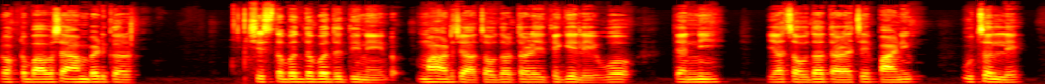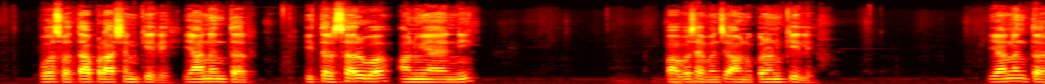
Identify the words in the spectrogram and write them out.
डॉक्टर बाबासाहेब आंबेडकर शिस्तबद्ध पद्धतीने डॉ- महाडच्या चौदा तळे येथे गेले व त्यांनी या चौदा तळ्याचे पाणी उचलले व स्वतः प्राशन केले. यानंतर इतर सर्व अनुयायांनी बाबासाहेबांचे अनुकरण केले. यानंतर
